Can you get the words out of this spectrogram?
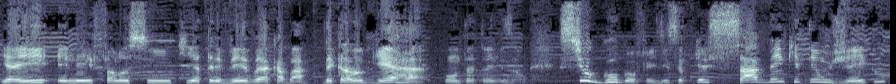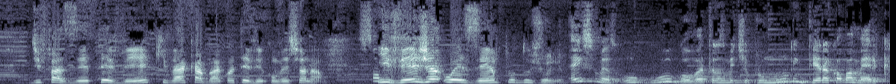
E aí ele falou assim que a TV vai acabar. Declarou guerra contra a televisão. Se o Google fez isso é porque eles sabem que tem um jeito de fazer TV que vai acabar com a TV convencional. Só... E veja o exemplo do Júnior. É isso mesmo. O Google vai transmitir para o mundo inteiro a Copa América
